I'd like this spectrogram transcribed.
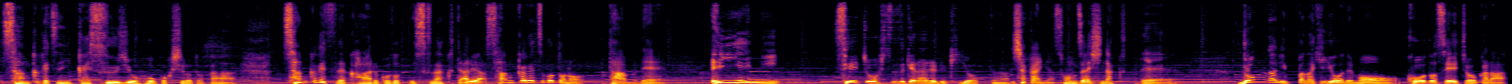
3ヶ月に1回数字を報告しろとか3ヶ月で変わることって少なくてあるいは3ヶ月ごとのタームで永遠に成長し続けられる企業っていうのは社会には存在しなくてどんな立派な企業でも高度成長から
